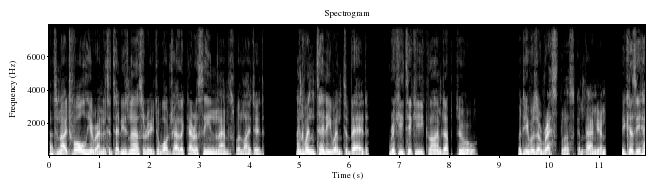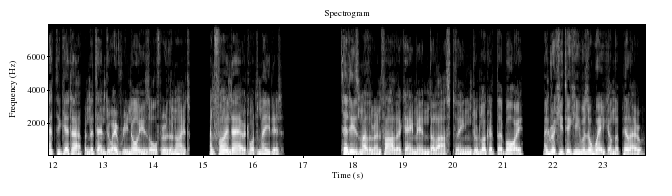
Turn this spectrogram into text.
At nightfall he ran into Teddy's nursery to watch how the kerosene lamps were lighted and when Teddy went to bed, Rikki Tikki climbed up too. But he was a restless companion, because he had to get up and attend to every noise all through the night, and find out what made it. Teddy's mother and father came in the last thing to look at their boy, and Rikki Tikki was awake on the pillow.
